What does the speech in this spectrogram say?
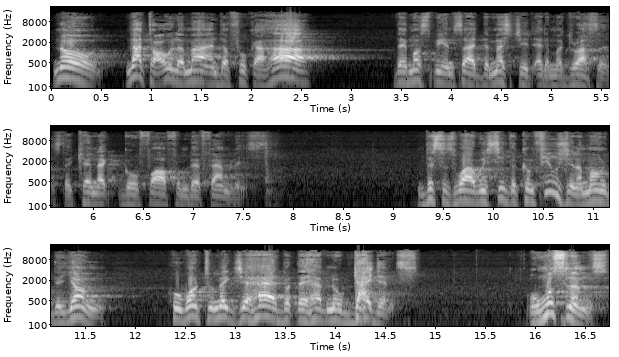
No, not the ulama and the fuqaha. They must be inside the masjid and the madrasas. They cannot go far from their families. This is why we see the confusion among the young who want to make jihad but they have no guidance. Or Muslims,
